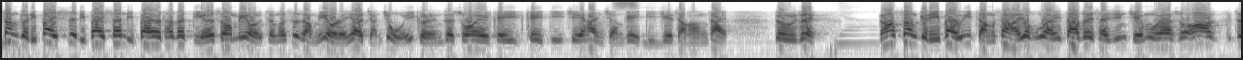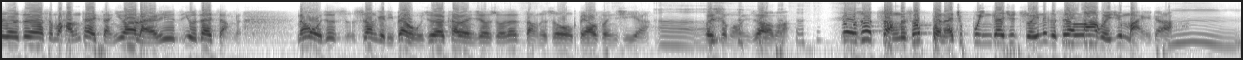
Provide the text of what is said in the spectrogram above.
上个礼拜四、礼拜三、礼拜二，它在跌的时候，没有整个市场没有人要讲，就我一个人在说，哎、可以可以 D J 汉翔，可以 D J 长航泰，对不对？呀，然后上个礼拜五一涨上来，又忽然一大堆财经节目要说啊，这个这个什么航太展又要来了，又又在涨了。然后我就上个礼拜五就在开玩笑说，那涨的时候我不要分析啊。呃，为什么你知道吗？因为我说涨的时候本来就不应该去追，那个是要拉回去买的啊、嗯，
